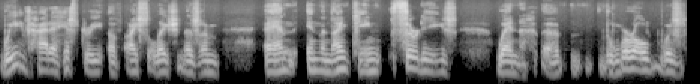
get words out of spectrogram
we've had a history of isolationism and in the 1930s, when uh, the world was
